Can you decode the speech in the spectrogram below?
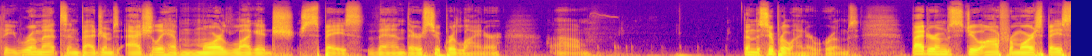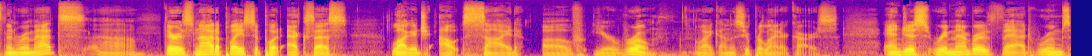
the roomettes and bedrooms actually have more luggage space than their superliner, um, than the superliner rooms. Bedrooms do offer more space than roomettes. Uh, there is not a place to put excess luggage outside of your room, like on the Superliner cars. And just remember that rooms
